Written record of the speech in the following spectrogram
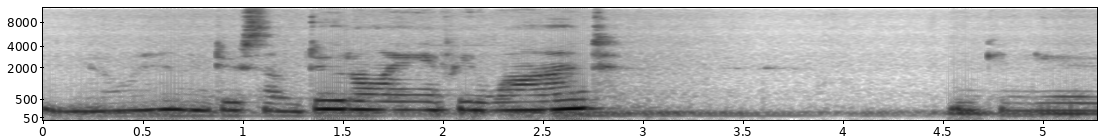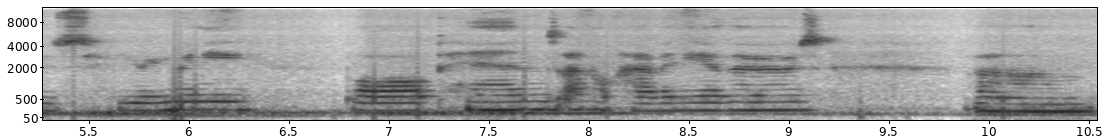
Go in and do some doodling if you want. You can use your uni ball pens. I don't have any of those. Um,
